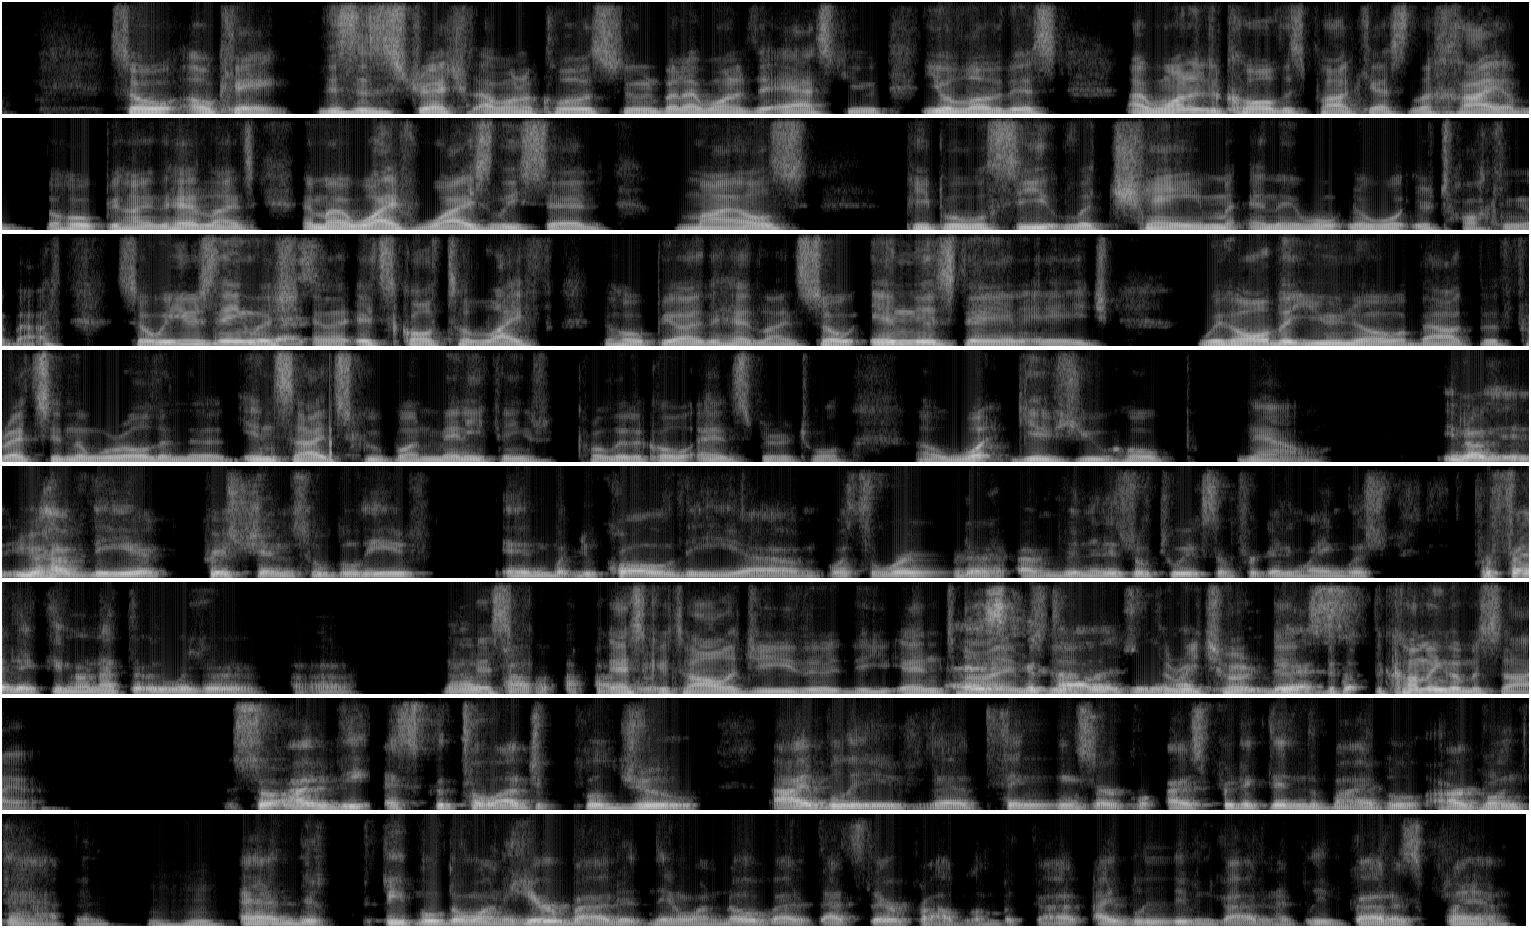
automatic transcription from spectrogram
So okay, this is a stretch. I want to close soon, but I wanted to ask you. You'll love this. I wanted to call this podcast L'chaim, the hope behind the headlines, and my wife wisely said, "Miles." people will see L'chaim and they won't know what you're talking about. So we use English yes. and it's called To Life, the Hope Behind the Headlines. So in this day and age, with all that you know about the threats in the world and the inside scoop on many things, political and spiritual, uh, what gives you hope now? You know, you have the uh, Christians who believe in what you call the, uh, what's the word? Uh, I've been in Israel two weeks, I'm forgetting my English. Prophetic, you know, not the, was a, uh, not Es- eschatology, the the end times, the, the return, the, yes. the, the coming of Messiah. So I'm the eschatological Jew. I believe that things are as predicted in the Bible are mm-hmm. going to happen, mm-hmm. and if people don't want to hear about it, they don't want to know about it. That's their problem. But God, I believe in God, and I believe God has a plan.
